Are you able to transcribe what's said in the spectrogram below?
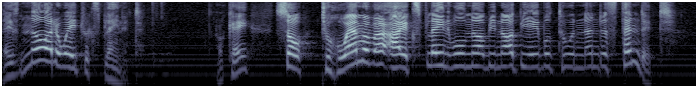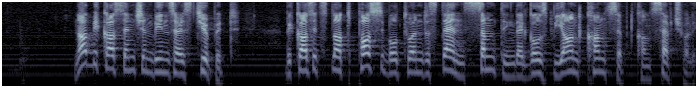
There is no other way to explain it. Okay? So, to whomever I explain will not be, not be able to understand it. Not because sentient beings are stupid, because it's not possible to understand something that goes beyond concept conceptually.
